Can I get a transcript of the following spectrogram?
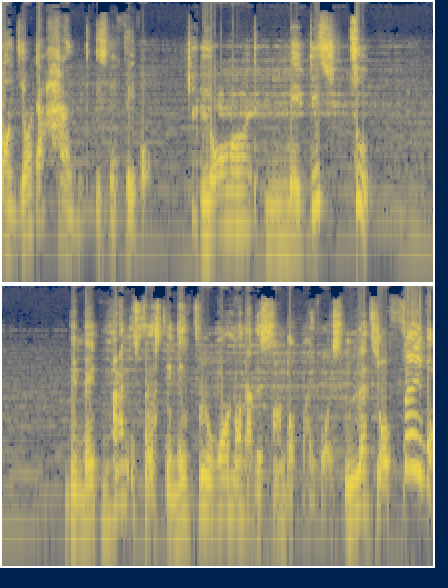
on the other hand is the favor. Lord, may these two be made manifest in everyone under the sound of my voice. Let your favor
